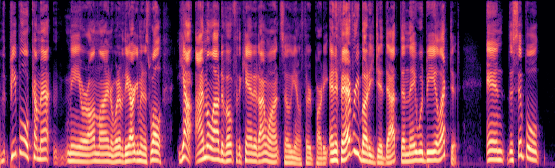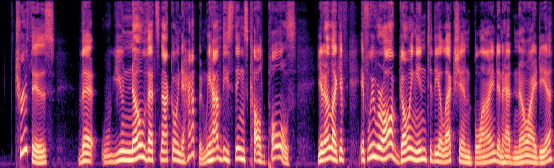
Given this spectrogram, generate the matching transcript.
it, people come at me or online or whatever. The argument is, well, yeah, I'm allowed to vote for the candidate I want. So, you know, third party. And if everybody did that, then they would be elected. And the simple truth is that you know that's not going to happen. We have these things called polls. You know, like if if we were all going into the election blind and had no idea,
